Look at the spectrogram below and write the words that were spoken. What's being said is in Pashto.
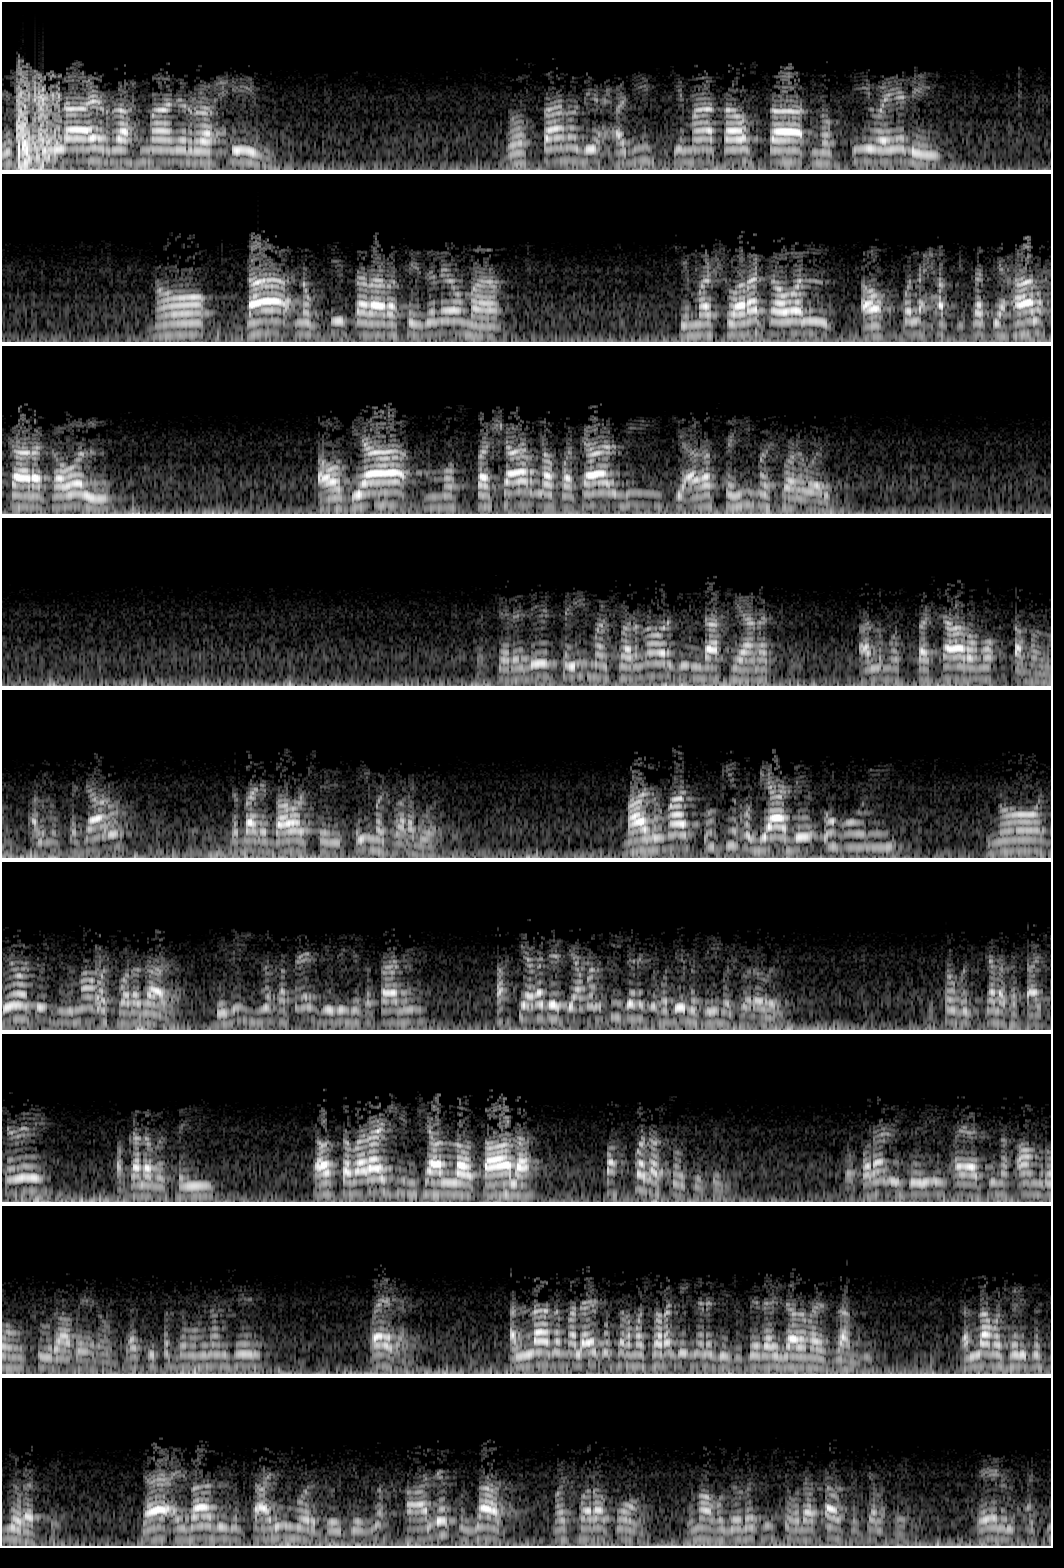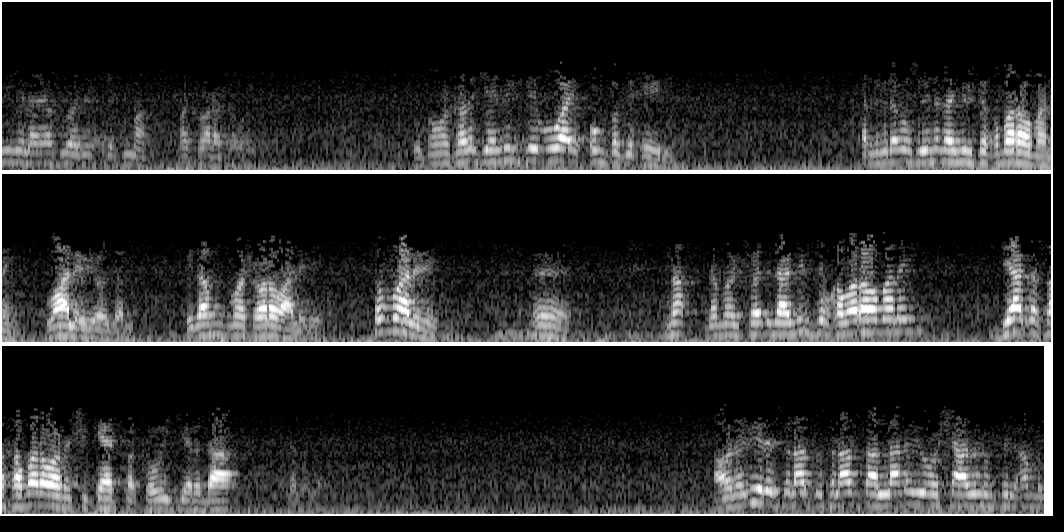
بسم الله الرحمن الرحیم دوستانو دی حدیث کې ما تاسو ته نقطې ویلي نو دا نقطې تر رسیدلې او ما چې مشوره کول او خپل حقیقت حال ښکارا کول او بیا مستشار لپاره کار دی چې هغه صحیح مشوره ورکړي چرې دې صحیح مشوره نه ورکړي دا خیانت دی المستشار مؤتمن المستشار د باندې باور شي صحیح مشوره ورکړي معلومات او کی خو بیا دې وګوري نو دیو ته چې زما مشوره دا ده چې دې چې خطا نه دې چې خطا نه هڅه هغه دې عمل کی کنه چې خو دې به صحیح مشوره ورکړي څو به کله خطا شوه او کله به صحیح تاسو ته راشي ان شاء الله تعالی په خپل سوچ وکړئ نو قران کریم آیاتونه امرهم شورا بینهم دا صفت د مؤمنانو شعر پای کنه الله د ملائکه سره مشوره کوي کنه چې پیدا ایجاد ما اسلام دي الله مشورې ته ضرورت دی دا عبادت او تعلیم ورکوي چې زه خالق ذات مشوره کوم زما خو ضرورت نشته خدای تاسو ته چل خیر خیر الحکیم لا یخلو عن الحکمه مشوره کوي چې په مشوره کې امیر ته وای هم پکې خېری هر دغه اوس وینه د امیر څخه خبره ومنه والي یو ځل دا مشوره والي دي ثم والي دي نه د مشورې د امیر څخه خبره ومنه بیا که څه خبره ونه شکایت پکوي چې ردا او نبی رسول الله صلی الله علیه وسلم تعالی نو یو شاور فی الامر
